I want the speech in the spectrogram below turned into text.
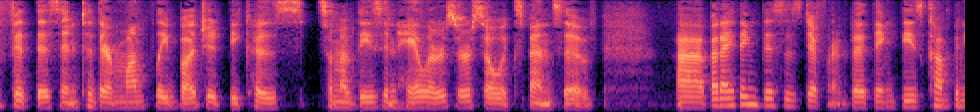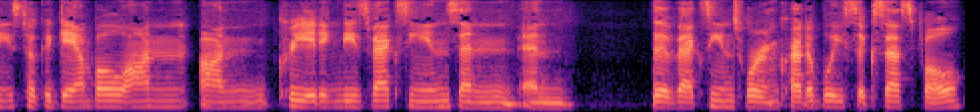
fit this into their monthly budget because some of these inhalers are so expensive. Uh, but I think this is different. I think these companies took a gamble on on creating these vaccines, and and the vaccines were incredibly successful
